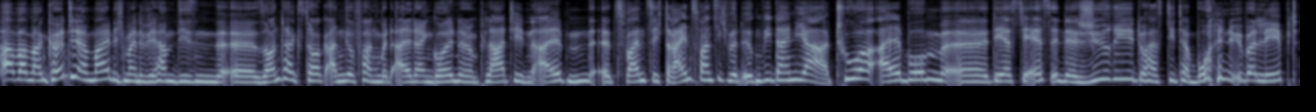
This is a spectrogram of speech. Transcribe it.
aber man könnte ja meinen, ich meine, wir haben diesen äh, Sonntagstalk angefangen mit all deinen goldenen und platinen Alben. Äh, 2023 wird irgendwie dein Jahr. Tour, Album, äh, DSDS in der Jury. Du hast Dieter Bohlen überlebt.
